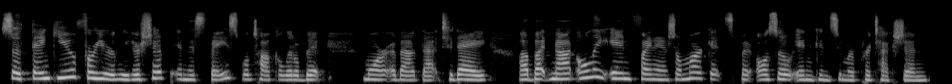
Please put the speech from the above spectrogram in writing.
So thank you for your leadership in this space. We'll talk a little bit more about that today, uh, but not only in financial markets, but also in consumer protection,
